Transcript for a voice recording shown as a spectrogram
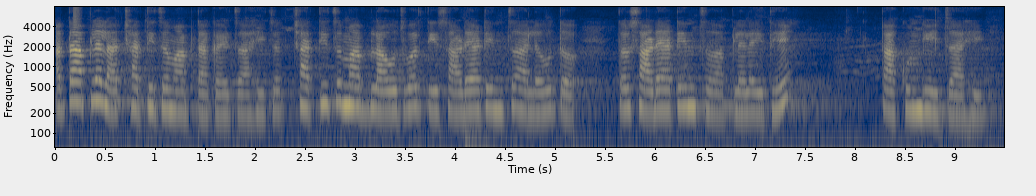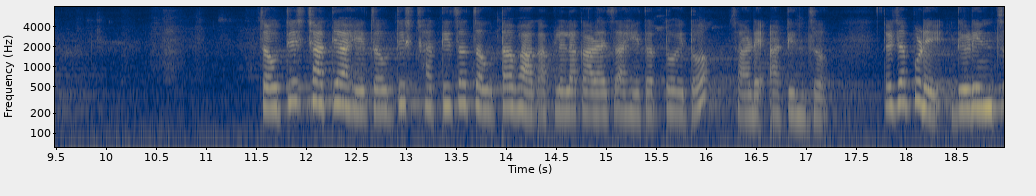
आता आपल्याला छातीचं माप टाकायचं आहे. तर छातीचं माप ब्लाऊजवरती साडेआठ इंच आलं होतं तर साडेआठ इंच आपल्याला इथे टाकून घ्यायचं आहे. चौतीस छाती आहे. चौतीस छातीचा चौथा भाग आपल्याला काढायचा आहे तर तो येतो साडेआठ इंच त्याच्या पुढे दीड इंच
